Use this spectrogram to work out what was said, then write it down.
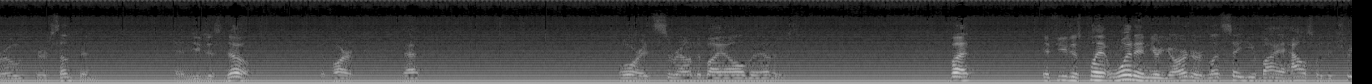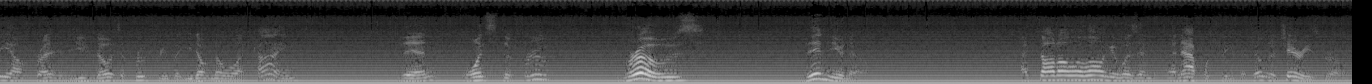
growth or something, and you just know the bark, that, or it's surrounded by all the others. But if you just plant one in your yard, or let's say you buy a house with a out front you know it's a fruit tree, but you don't know what kind, then once the fruit grows, then you know. I thought all along it was an, an apple tree, but those are cherries growing.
